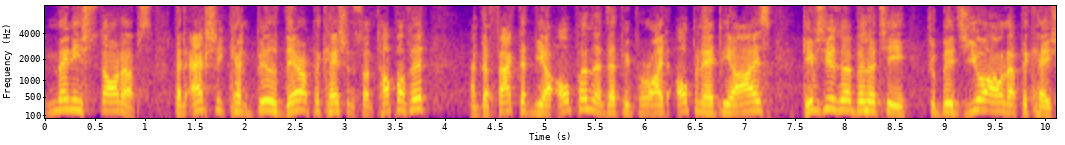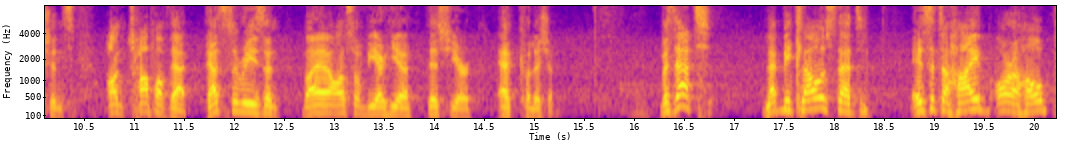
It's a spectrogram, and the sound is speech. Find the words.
many startups that actually can build their applications on top of it. And the fact that we are open and that we provide open APIs gives you the ability to build your own applications on top of that. That's the reason why also we are here this year at Collision. With that, let me close that. Is it a hype or a hope?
